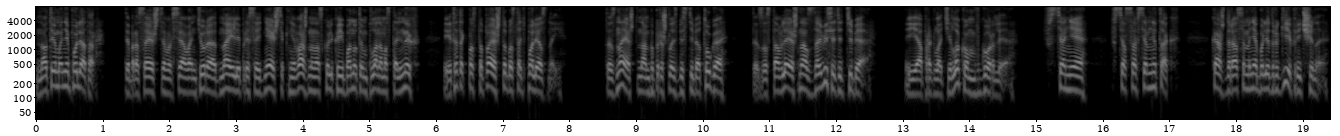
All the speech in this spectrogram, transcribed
но ты манипулятор. Ты бросаешься во все авантюры одна или присоединяешься к неважно насколько ебанутым планам остальных, и ты так поступаешь, чтобы стать полезной. Ты знаешь, что нам бы пришлось без тебя туго, ты заставляешь нас зависеть от тебя». Я проглотила ком в горле. Всё не... всё совсем не так. Каждый раз у меня были другие причины.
